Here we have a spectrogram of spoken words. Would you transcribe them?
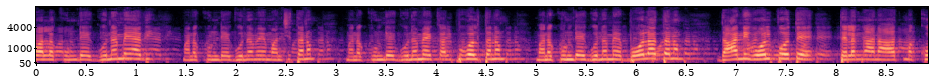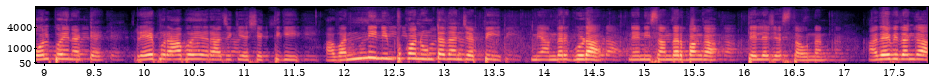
వాళ్ళకు ఉండే గుణమే అది. మనకుండే గుణమే మంచితనం మనకుండే గుణమే కలుపుగోలుతనం మనకుండే గుణమే బోలాతనం. దాన్ని కోల్పోతే తెలంగాణ ఆత్మ కోల్పోయినట్టే. రేపు రాబోయే రాజకీయ శక్తికి అవన్నీ నింపుకొని ఉంటుందని చెప్పి మీ అందరికి కూడా నేను ఈ సందర్భంగా తెలియజేస్తూ ఉన్నాను. అదేవిధంగా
